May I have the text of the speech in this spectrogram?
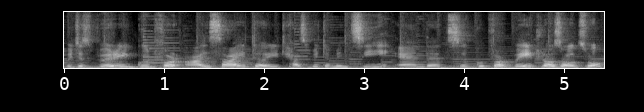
which is very good for eyesight. Uh, it has vitamin c and it's good for weight loss also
